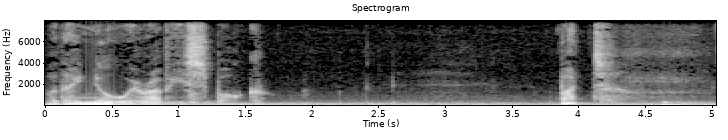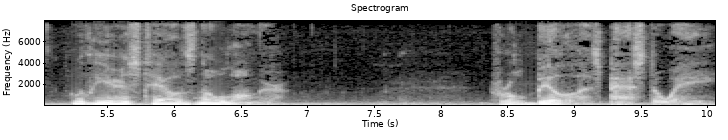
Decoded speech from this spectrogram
for they knew whereof he spoke. But we'll hear his tales no longer, for old Bill has passed away,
